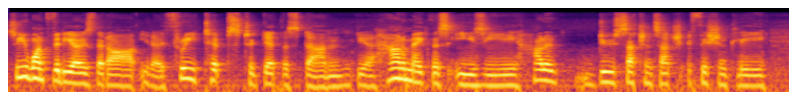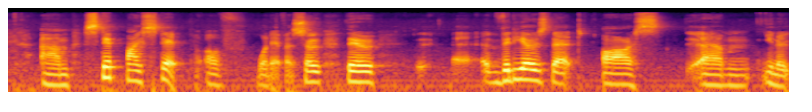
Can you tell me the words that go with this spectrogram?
So you want videos that are, you know, three tips to get this done, you know, how to make this easy, how to do such and such efficiently, um, step by step of whatever. So they're uh, videos that are, um, you know,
